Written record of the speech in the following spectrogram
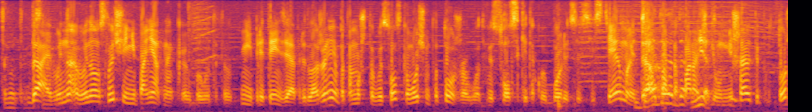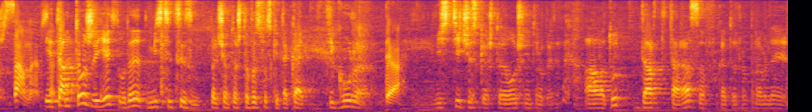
так вот- Да, и в, ино- в ином случае непонятно, как бы вот это вот не претензия, а предложение, потому что Высоцком, в общем-то, тоже вот Высоцкий такой борется с системой, Да, да, да, да, нет. ему мешают, и то же самое И абсолютно. там тоже есть вот этот мистицизм. Причем то, что Высоцкий такая фигура Да. мистическая, что ее лучше не трогать. А тут Дарт Тарасов, который управляет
